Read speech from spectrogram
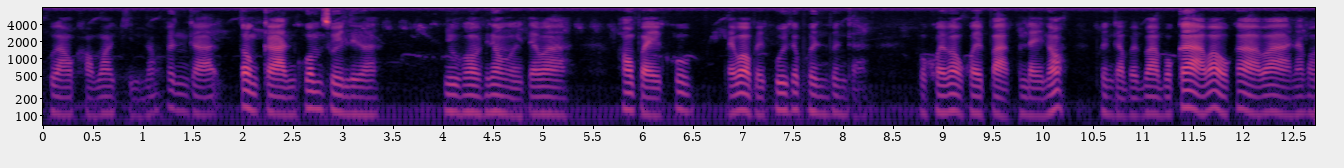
เพื่อเอาข้ามากินเนาะเพิ่นก็ต้องการควมช่วยเหลือ อยู่พ่อแม่พี่น้องเอ้ยแต่ว่าเฮาไปคุยไปว้าไปคุยกับเพิ่นเพิ่นก็บ่ค่อยว้าค่อยปากปานใดเนาะ พิ่นก็แบบว่าบ่กล้าเว้ากล้าว่านะพ่อ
